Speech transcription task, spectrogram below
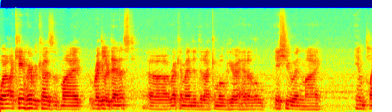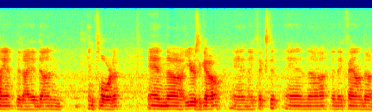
Well, I came here because of my regular dentist uh, recommended that I come over here. I had a little issue in my implant that I had done in Florida and uh, years ago and they fixed it and uh, then they found uh,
